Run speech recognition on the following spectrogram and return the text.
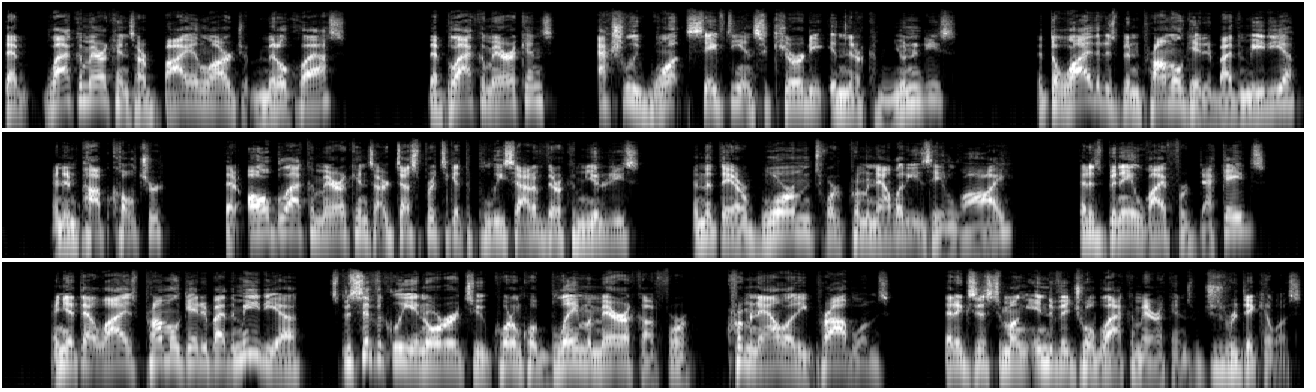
that black Americans are by and large middle class, that black Americans actually want safety and security in their communities, that the lie that has been promulgated by the media and in pop culture that all black Americans are desperate to get the police out of their communities and that they are warm toward criminality is a lie that has been a lie for decades. And yet that lie is promulgated by the media specifically in order to quote unquote blame America for criminality problems that exist among individual black Americans, which is ridiculous.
